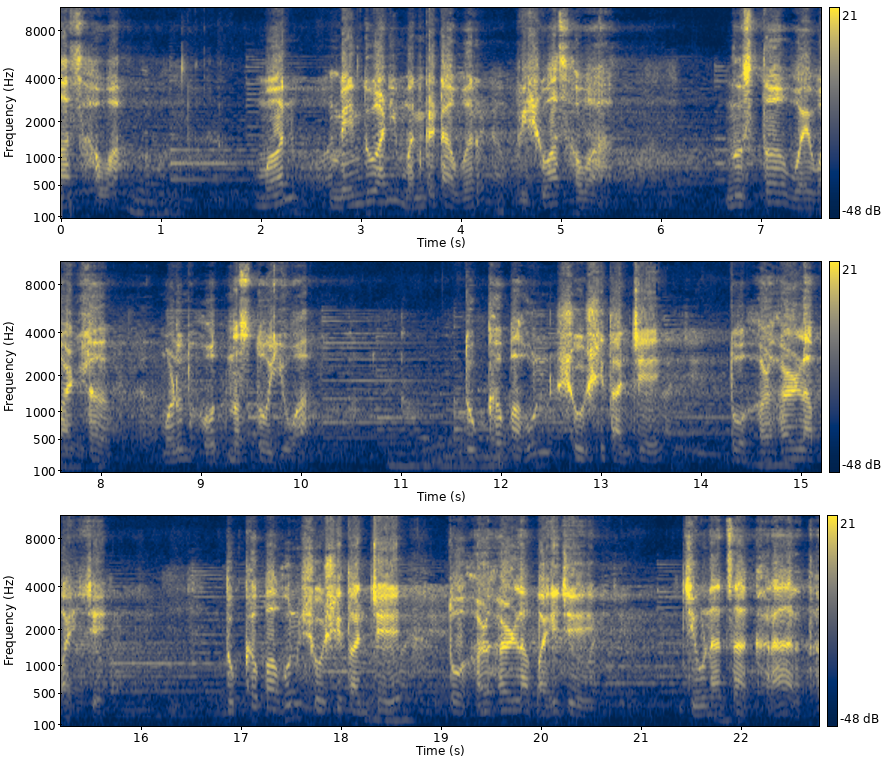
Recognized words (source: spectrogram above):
विश्वास हवा. मन मेंदू आणि मनगटावर विश्वास हवा. नुसतं वय वाढलं म्हणून होत नसतो युवा. दुःख पाहून शोषितांचे तो हळहळला पाहिजे. दुःख पाहून शोषितांचे तो हळहळला पाहिजे. जीवनाचा खरा अर्थ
